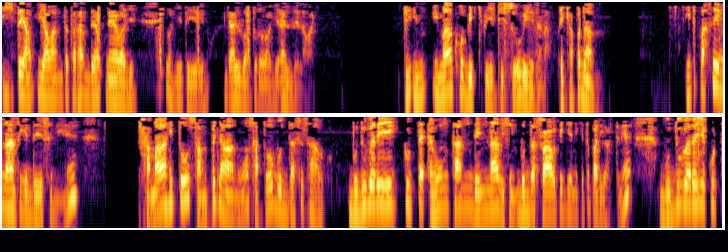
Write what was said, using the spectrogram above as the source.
හිත යවන්න තරම් දෙයක් නෑ වගේ. වගේ තේරෙනවා. ගල් වතුර වගේ ඇල්ලෙලා වගේ. ඉමාකෝ බික්පීතිසෝ වේදනා. ඒක අප දන්න. ඊට පස්සේ උන්වහන්සේගේ දේශනේ සමාහිතෝ සම්පජානෝ සතෝ බුද්දස්ස ශාවකෝ බුදුවරේකුට ඇහුම්කන් දෙන්නා විසින් බුද්ධ ශ්‍රාවක කියන එකට පරිවර්තනය. බුදුවරයෙකුට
